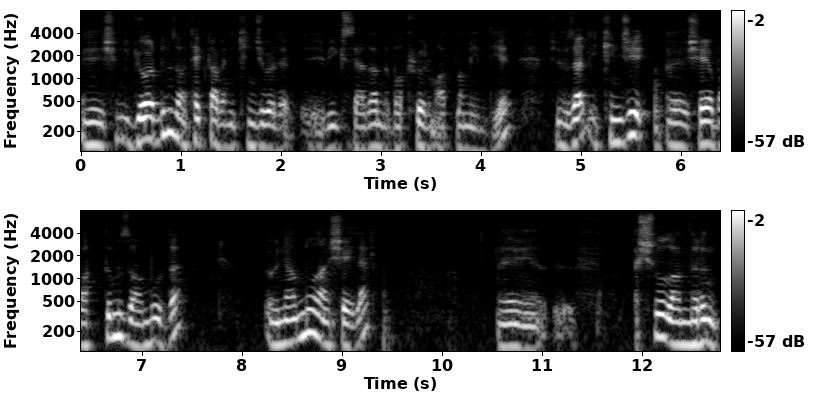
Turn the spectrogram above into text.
E, şimdi gördüğüm zaman tekrar ben ikinci böyle e, bilgisayardan da bakıyorum atlamayayım diye. Şimdi özellikle ikinci e, şeye baktığımız zaman burada önemli olan şeyler e, aşılı olanların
